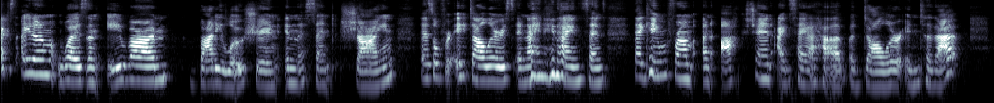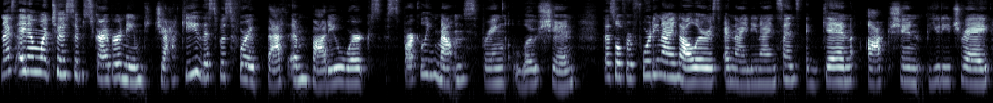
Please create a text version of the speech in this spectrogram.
Next item was an Avon body lotion in the scent Shine. That sold for $8.99. That came from an auction. I'd say I have a dollar into that. Next item went to a subscriber named Jackie. This was for a Bath & Body Works Sparkling Mountain Spring Lotion. That sold for $49.99. Again, auction beauty tray.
